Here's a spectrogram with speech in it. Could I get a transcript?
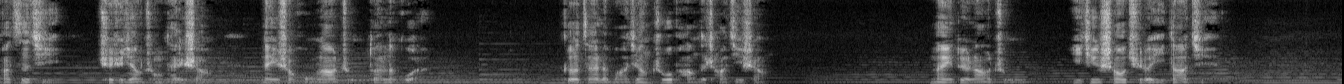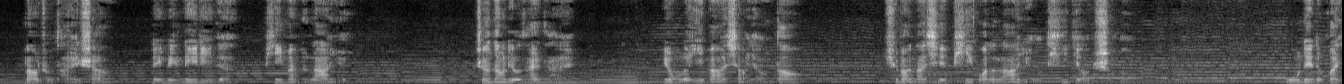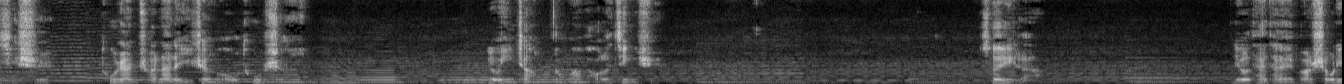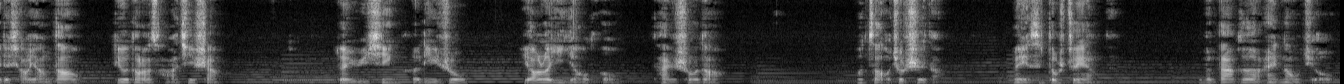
他自己却去将窗台上那一双红蜡烛端了过来。搁在了麻将桌旁的茶几上，那一对蜡烛已经烧去了一大截，蜡烛台上零零粒粒的披满了蜡油。正当刘太太用了一把小羊刀去把那些披挂的蜡油剔掉的时候，屋内的盥洗室突然传来了一阵呕吐的声音。刘营长赶忙跑了进去。醉了。刘太太把手里的小羊刀丢到了茶几上，对于心和丽珠摇了一摇头，叹说道：“我早就知道，每次都是这样的。我们大哥爱闹酒，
